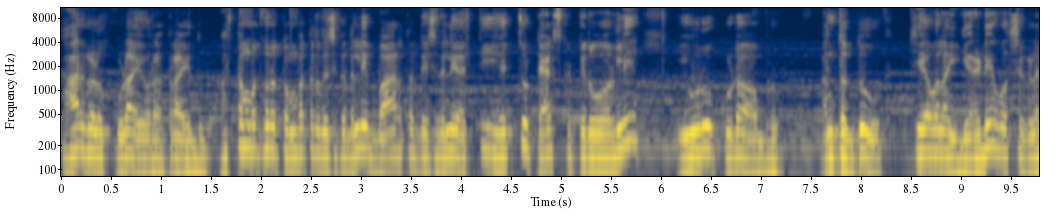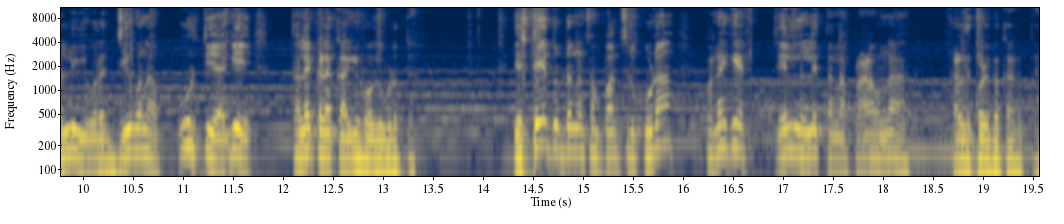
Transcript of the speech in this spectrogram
ಕಾರ್ಗಳು ಕೂಡ ಇವರ ಹತ್ರ ಇದ್ವು. ಹತ್ತೊಂಬತ್ತು ನೂರ ತೊಂಬತ್ತರ ದಶಕದಲ್ಲಿ ಭಾರತ ದೇಶದಲ್ಲಿ ಅತಿ ಹೆಚ್ಚು ಟ್ಯಾಕ್ಸ್ ಕಟ್ಟಿರುವವರಲ್ಲಿ ಇವರು ಕೂಡ ಒಬ್ರು. ಅಂಥದ್ದು ಕೇವಲ ಎರಡೇ ವರ್ಷಗಳಲ್ಲಿ ಇವರ ಜೀವನ ಪೂರ್ತಿಯಾಗಿ ತಲೆ ಕೆಳಕಾಗಿ ಹೋಗಿಬಿಡುತ್ತೆ. ಎಷ್ಟೇ ದುಡ್ಡನ್ನು ಸಂಪಾದಿಸಿದ್ರು ಕೂಡ ಕೊನೆಗೆ ಜೈಲಿನಲ್ಲಿ ತನ್ನ ಪ್ರಾಣವನ್ನು ಕಳೆದುಕೊಳ್ಬೇಕಾಗುತ್ತೆ.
